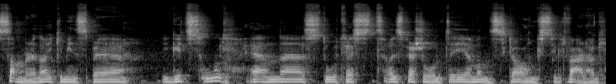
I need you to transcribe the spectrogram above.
samlende, og ikke minst ble Guds ord en eh, stor trøst og inspirasjon til i en vanskelig og angstfylt hverdag.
